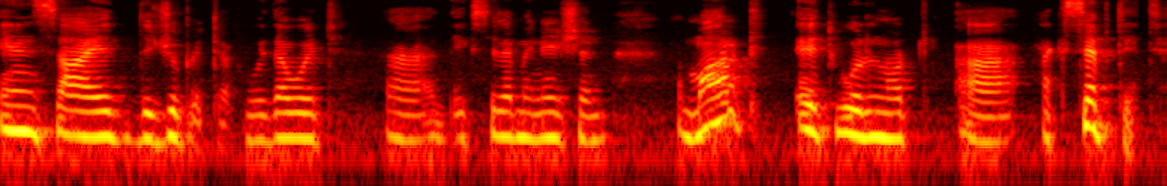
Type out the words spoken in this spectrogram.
inside the Jupyter. Without uh, the exclamation mark it will not uh, accept it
